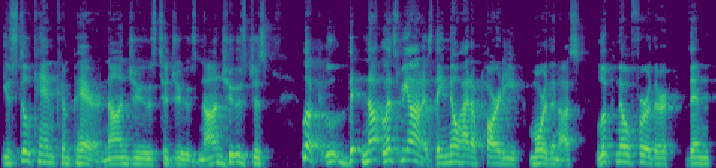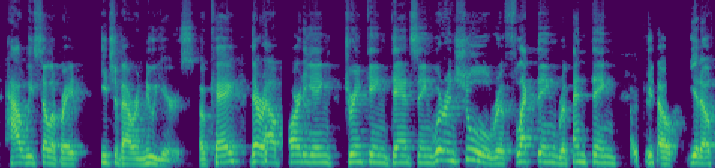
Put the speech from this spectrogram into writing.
you still can compare non-Jews to Jews. Non-Jews just look. Not let's be honest. They know how to party more than us. Look no further than how we celebrate each of our New Year's. Okay, they're out partying, drinking, dancing. We're in shul, reflecting, repenting. You know, you know.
